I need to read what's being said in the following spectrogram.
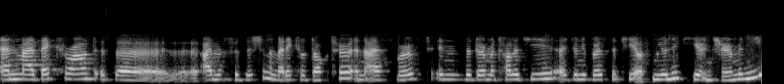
and my background is a, I'm a physician, a medical doctor, and I've worked in the dermatology uh, University of Munich here in Germany.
